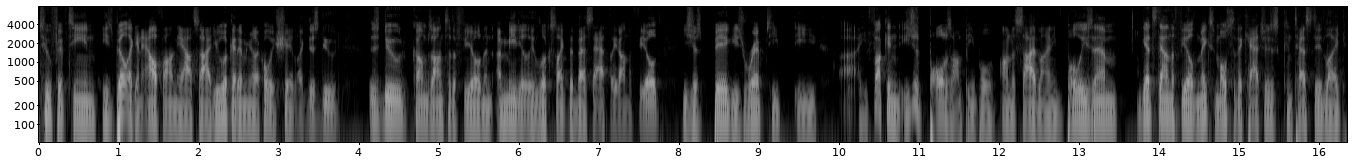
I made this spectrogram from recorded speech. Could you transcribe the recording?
215. He's built like an alpha on the outside. You look at him and you're like, holy shit, like this dude, this dude comes onto the field and immediately looks like the best athlete on the field. He's just big, he's ripped, he he uh, he fucking he just balls on people on the sideline. He bullies them, gets down the field, makes most of the catches contested. Like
